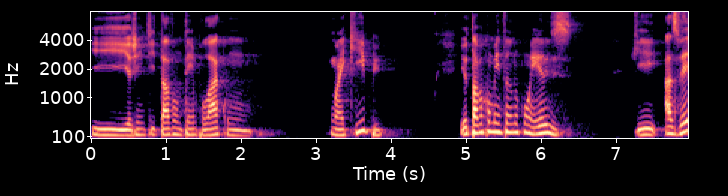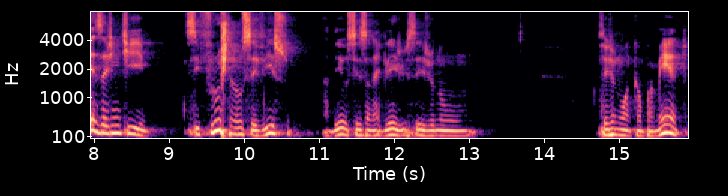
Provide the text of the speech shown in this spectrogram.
E a gente estava um tempo lá com uma equipe. E eu estava comentando com eles que às vezes a gente se frustra no serviço a Deus, seja na igreja, seja num, seja num acampamento.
